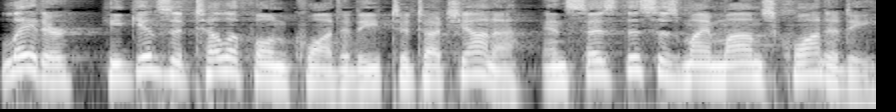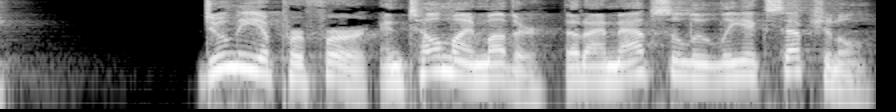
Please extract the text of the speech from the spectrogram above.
Later, he gives a telephone quantity to Tatiana and says this is my mom's quantity. Do me a prefer and tell my mother that I'm absolutely exceptional.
